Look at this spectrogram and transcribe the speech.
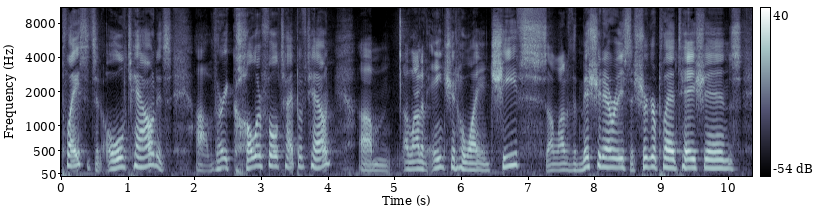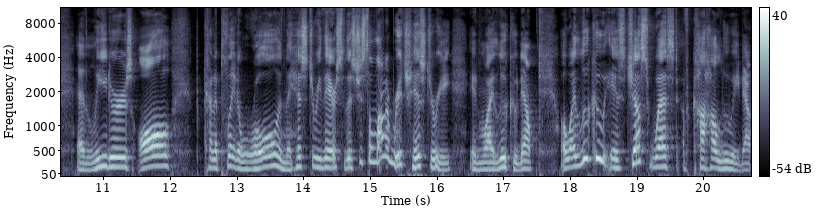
place. It's an old town. It's a very colorful type of town. Um, a lot of ancient Hawaiian chiefs, a lot of the missionaries, the sugar plantations, and leaders all kind of played a role in the history there. So there's just a lot of rich history in Wailuku. Now, uh, Wailuku is just west of Kahului. Now,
